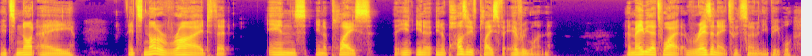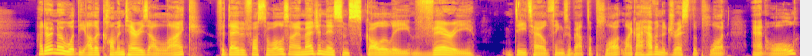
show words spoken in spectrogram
It's not a it's not a ride that ends in a place in, in a in a positive place for everyone. And maybe that's why it resonates with so many people. I don't know what the other commentaries are like for David Foster Wallace. I imagine there's some scholarly, very detailed things about the plot. Like, I haven't addressed the plot at all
